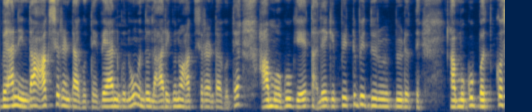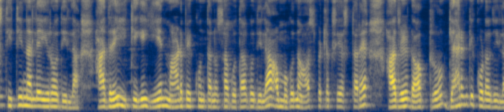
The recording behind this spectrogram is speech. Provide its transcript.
ವ್ಯಾನಿಂದ ಆಕ್ಸಿಡೆಂಟ್ ಆಗುತ್ತೆ. ವ್ಯಾನ್ಗೂ ಒಂದು ಲಾರಿಗೂ ಆಕ್ಸಿಡೆಂಟ್ ಆಗುತ್ತೆ. ಆ ಮಗುಗೆ ತಲೆಗೆ ಪೆಟ್ಟು ಬಿದ್ದಿರು, ಬಿಡುತ್ತೆ. ಆ ಮಗು ಬದುಕೋ ಸ್ಥಿತಿನಲ್ಲೇ ಇರೋದಿಲ್ಲ. ಆದರೆ ಈಕೆಗೆ ಏನು ಮಾಡಬೇಕು ಅಂತಲೂ ಸಹ ಗೊತ್ತಾಗೋದಿಲ್ಲ. ಆ ಮಗುನ ಹಾಸ್ಪಿಟ್ಲಿಗೆ ಸೇರಿಸ್ತಾರೆ. ಆದರೆ ಡಾಕ್ಟ್ರು ಗ್ಯಾರಂಟಿ ಕೊಡೋದಿಲ್ಲ.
